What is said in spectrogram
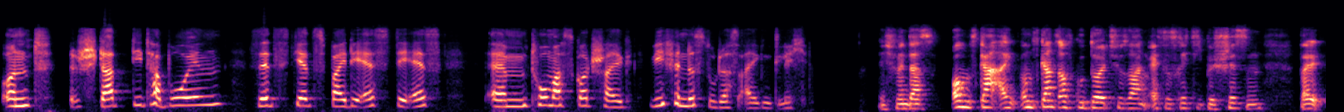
Und statt Dieter Bohlen sitzt jetzt bei DSDS ähm, Thomas Gottschalk. Wie findest du das eigentlich? Ich finde das, um es ga- ganz auf gut Deutsch zu sagen, es ist richtig beschissen, weil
